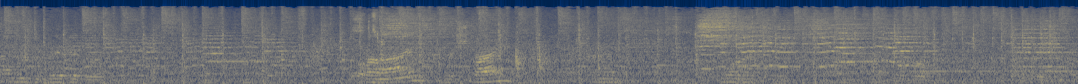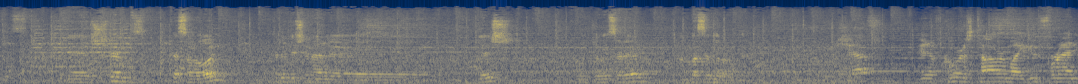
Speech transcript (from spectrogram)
And we decorate it with fresh thyme and more shrimp casserole, traditional uh, dish from Jerusalem, ambassador of that. chef, and of course Tomer, my good friend.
